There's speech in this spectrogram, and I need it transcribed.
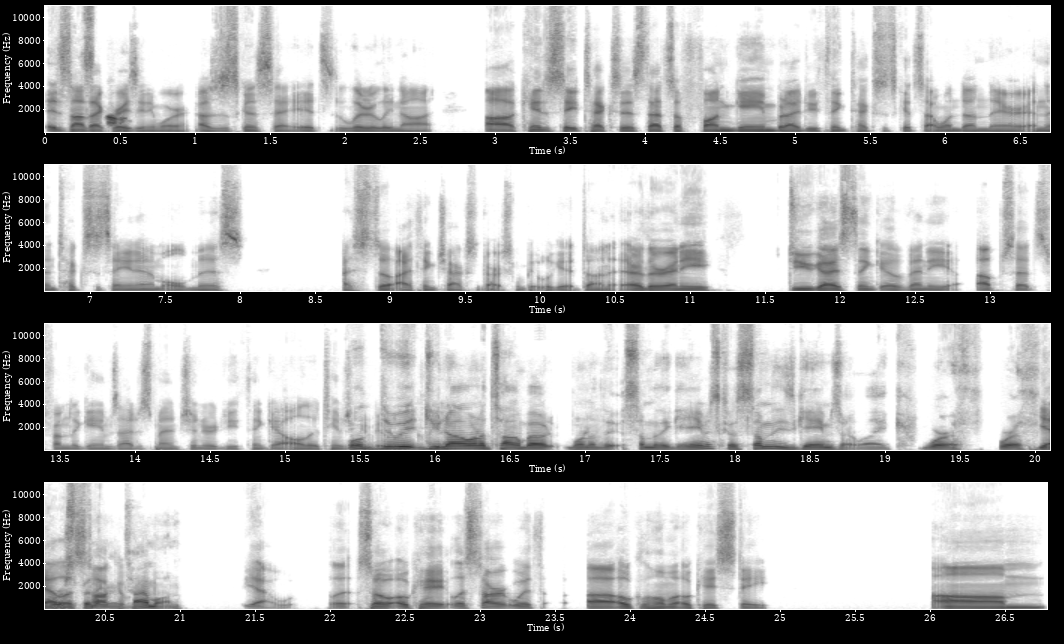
it's not It's that not. crazy anymore. I was just gonna say it's literally not. Uh, Kansas State, Texas. That's a fun game, but I do think Texas gets that one done there, and then Texas A&M, Ole Miss. I still I think Jaxson Dart's gonna be able to get it done. Are there any? Do you guys think of any upsets from the games I just mentioned, or do you think all the teams? Well, gonna be do able we to do you not want to talk about one of the some of the games because some of these games are like worth worth Yeah, worth let's spending talk your ab- time on. Yeah. So okay, let's start with uh, Oklahoma, OK State. Um,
